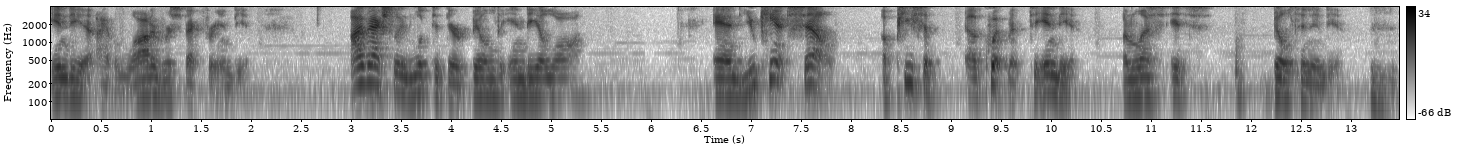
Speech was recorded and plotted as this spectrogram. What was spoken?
India, I have a lot of respect for India. I've actually looked at their Build India law, and you can't sell a piece of equipment to India unless it's built in India. Mhm.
